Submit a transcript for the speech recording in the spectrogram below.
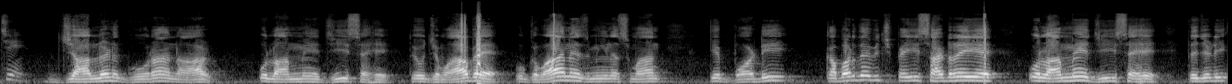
ਜੀ। ਜਾਲਣ ਗੋਰਾ ਨਾਲ। ਉਲਾਮੇ ਜੀ ਸਹੇ ਤੇ ਉਹ ਜਵਾਬ ਹੈ ਉਹ ਗਵਾਹ ਨੇ ਜ਼ਮੀਨ ਅਸਮਾਨ ਕਿ ਬਾਡੀ ਕਬਰ ਦੇ ਵਿੱਚ ਪਈ ਸੜ ਰਹੀ ਹੈ ਉਲਾਮੇ ਜੀ ਸਹੇ ਤੇ ਜਿਹੜੀ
